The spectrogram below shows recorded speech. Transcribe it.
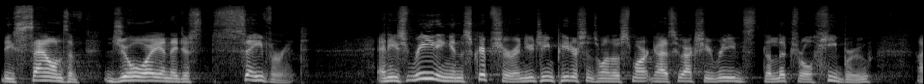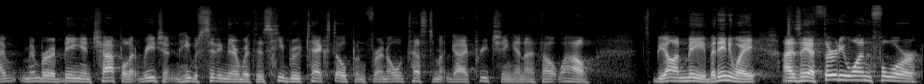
these sounds of joy and they just savor it. And he's reading in the scripture, and Eugene Peterson's one of those smart guys who actually reads the literal Hebrew. I remember being in chapel at Regent, and he was sitting there with his Hebrew text open for an Old Testament guy preaching, and I thought, wow, it's beyond me. But anyway, Isaiah 31 4,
